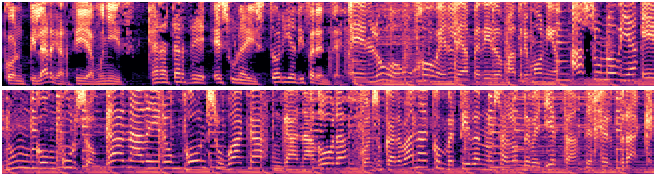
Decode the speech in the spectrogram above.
Con Pilar García Muñiz, cada tarde es una historia diferente. En Lugo, un joven le ha pedido matrimonio a su novia en un concurso ganadero con su vaca ganadora, con su caravana convertida en un salón de belleza de hair track.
